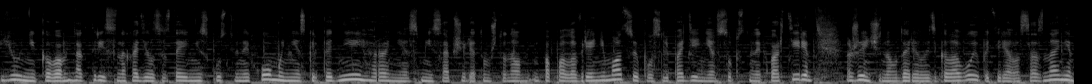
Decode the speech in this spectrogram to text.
Юникова. Актриса находилась в состоянии искусственной комы несколько дней. Ранее СМИ сообщили о том, что она попала в реанимацию после падения в собственной квартире. Женщина ударилась головой и потеряла сознание.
